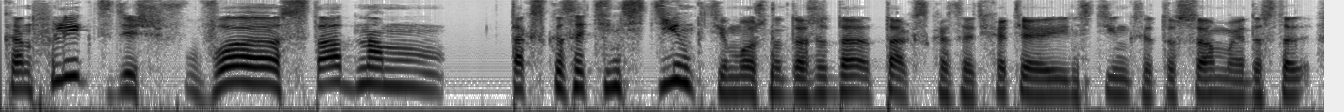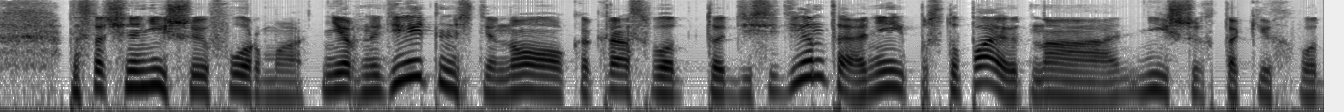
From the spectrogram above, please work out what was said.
Конфликт здесь в стадном так сказать, инстинкте, можно даже да, так сказать, хотя инстинкт это самая доста- достаточно низшая форма нервной деятельности, но как раз вот диссиденты, они поступают на низших таких вот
